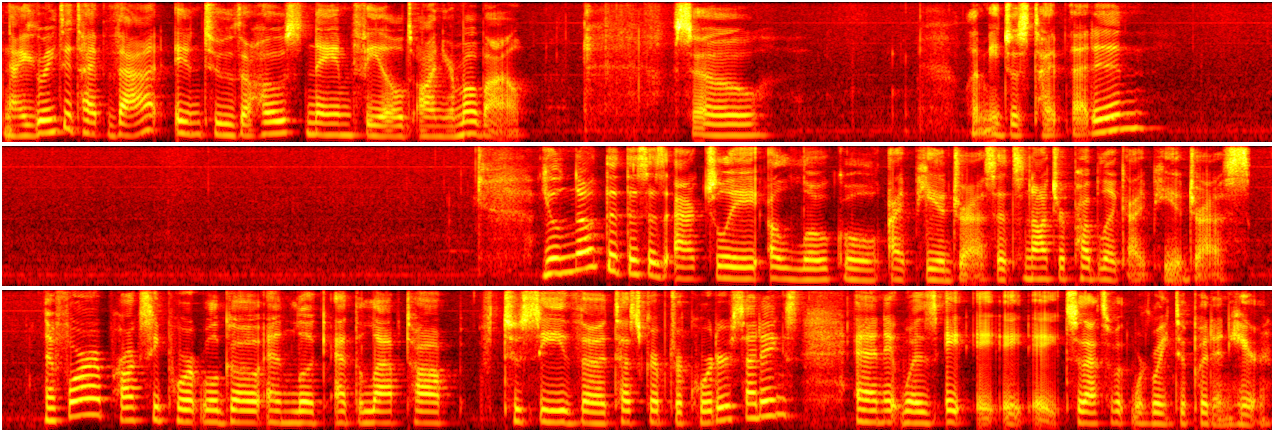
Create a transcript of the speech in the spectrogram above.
Now, you're going to type that into the host name field on your mobile. So, let me just type that in. You'll note that this is actually a local IP address. It's not your public IP address. Now for our proxy port, we'll go and look at the laptop to see the test script recorder settings, and it was 8888, so that's what we're going to put in here.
